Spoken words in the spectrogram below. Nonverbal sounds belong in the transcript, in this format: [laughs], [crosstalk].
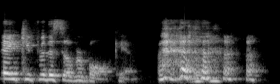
Thank you for the silver bowl, Kim. [laughs]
